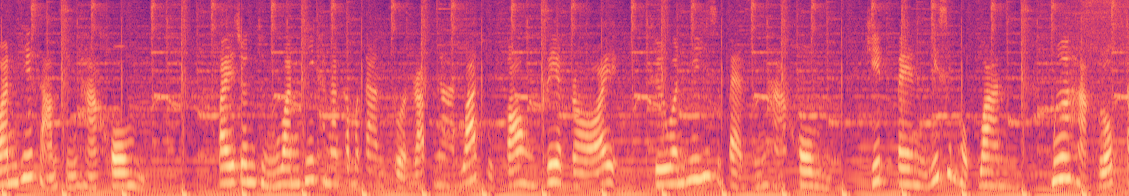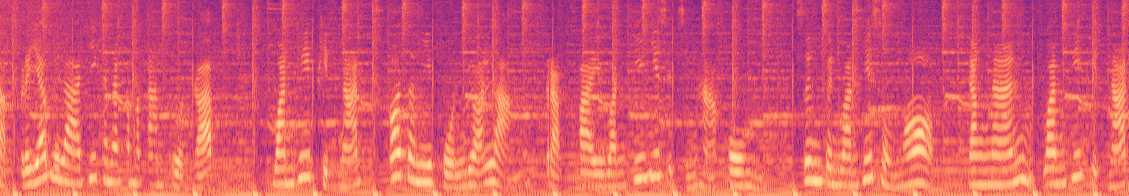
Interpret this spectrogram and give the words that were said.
วันที่ 3 สิงหาคม ไปจนถึงวันที่คณะกรรมการตรวจรับงานว่าถูกต้องเรียบร้อยคือวันที่ 28 สิงหาคม คิดเป็น 26 วัน เมื่อหักลบกับระยะเวลาที่คณะกรรมการตรวจรับ วันที่ผิดนัดก็จะมีผลย้อนหลังกลับไปวันที่ 20 สิงหาคม ซึ่งเป็นวันที่ส่งมอบ ดังนั้นวันที่ผิดนัด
